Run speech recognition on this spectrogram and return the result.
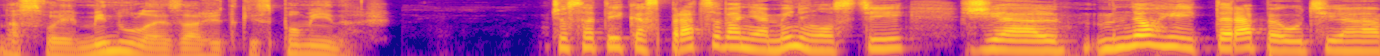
na svoje minulé zážitky spomínaš. Čo sa týka spracovania minulosti, žiaľ, mnohí terapeuti a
